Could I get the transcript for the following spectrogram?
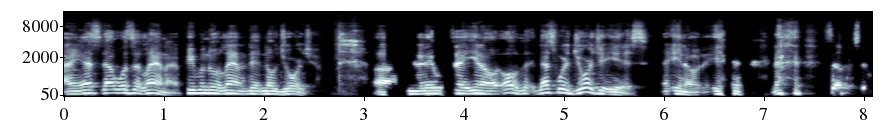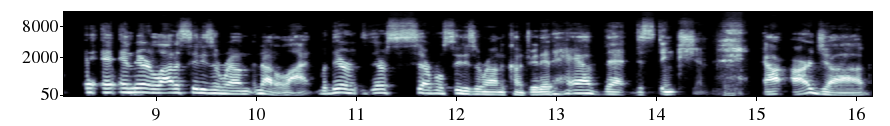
I mean, that's that was Atlanta. People knew Atlanta, didn't know Georgia. Uh, you know, they would say, you know, oh, that's where Georgia is. You know, so, so and, and, there are a lot of cities around, not a lot, but there, there are several cities around the country that have that distinction. Our, our job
